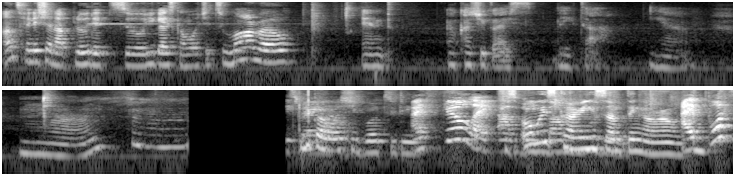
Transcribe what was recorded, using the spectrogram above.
I want to finish and upload it so you guys can watch it tomorrow and I'll catch you guys later. Yeah. Mwah. Look at what she brought today. I feel like She's I've been always carrying something around. I bought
